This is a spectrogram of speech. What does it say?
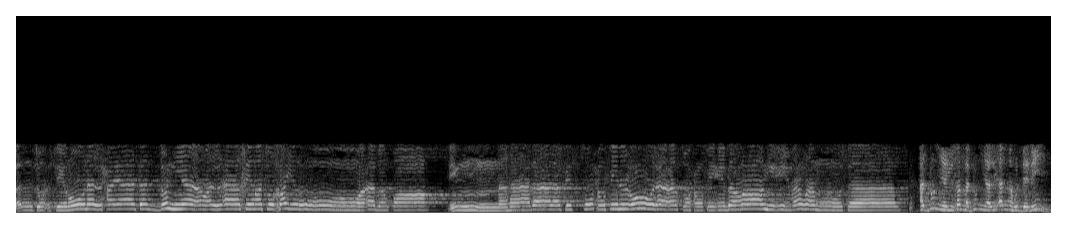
بل تؤثرون الحياة الدنيا والآخرة خير وأبقى. إن هذا لفي الصحف الأولى صحف إبراهيم وموسى. الدنيا يسمى الدنيا لأنه دني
